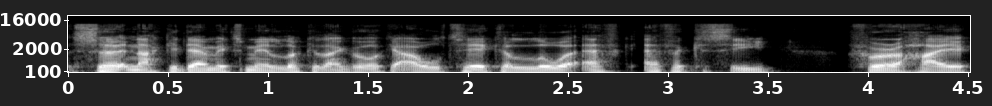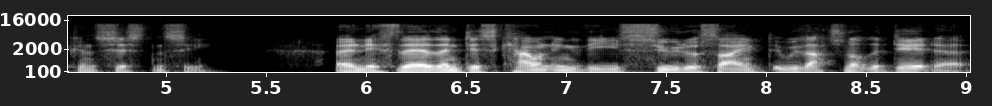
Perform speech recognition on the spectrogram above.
certain academics may look at that and go, okay, I will take a lower efficacy for a higher consistency. And if they're then discounting these pseudoscience, that's not the data.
